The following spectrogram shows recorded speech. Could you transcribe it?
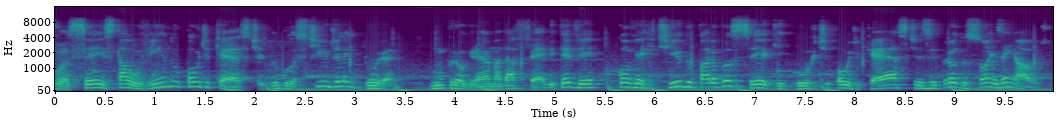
Você está ouvindo o podcast do Gostinho de Leitura, um programa da FEB TV convertido para você que curte podcasts e produções em áudio.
